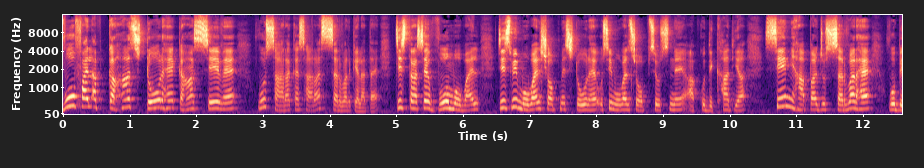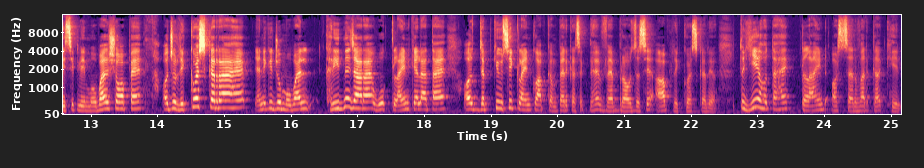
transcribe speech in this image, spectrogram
वो फ़ाइल अब कहाँ स्टोर है, कहाँ सेव है वो सारा का सारा सर्वर कहलाता है। जिस तरह से वो मोबाइल जिस भी मोबाइल शॉप में स्टोर है, उसी मोबाइल शॉप से उसने आपको दिखा दिया। सेम यहाँ पर जो सर्वर है, वो बेसिकली मोबाइल शॉप है। और जो रिक्वेस्ट कर रहा है, यानी कि जो मोबाइल खरीदने जा रहा है, वो क्लाइंट कहलाता है। और जबकि उसी क्लाइंट को आप कंपेयर कर सकते हैं वेब ब्राउज़र से आप रिक्वेस्ट कर रहे हो। तो ये होता है क्लाइंट और सर्वर का खेल।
